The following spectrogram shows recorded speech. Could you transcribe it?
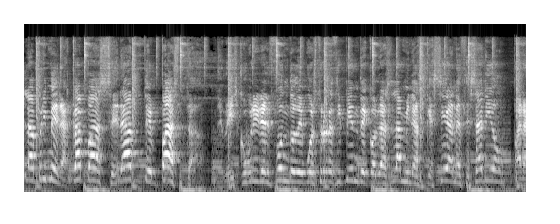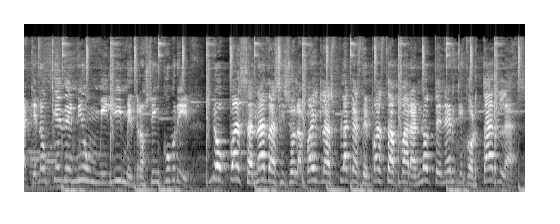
La primera capa será de pasta. Debéis cubrir el fondo de vuestro recipiente con las láminas que sea necesario para que no quede ni un milímetro sin cubrir. No pasa nada si solapáis las placas de pasta para no tener que cortarlas.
